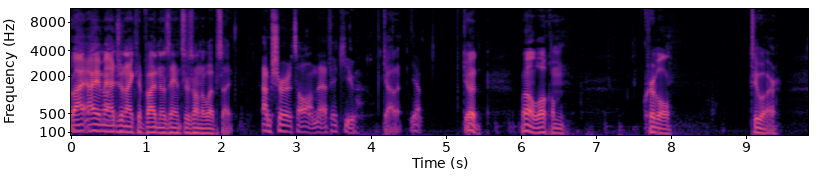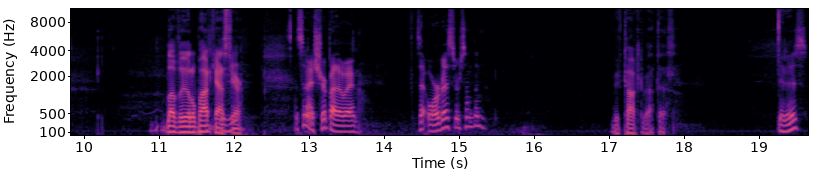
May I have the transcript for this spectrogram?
I, I imagine I could find those answers on the website. I'm sure it's all on the FAQ. Got it. Yep. Good. Well, welcome, Cribble, to our lovely little podcast here. That's a nice shirt, by the way. Is that Orvis or something? We've talked about this. It is.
